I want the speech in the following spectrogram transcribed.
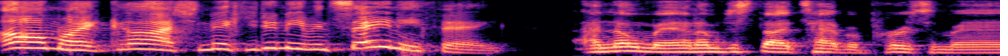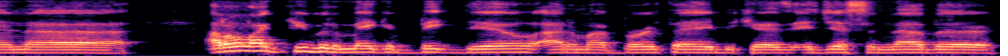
Oh my gosh, Nick, you didn't even say anything. I know, man. I'm just that type of person, man. Uh, I don't like people to make a big deal out of my birthday because it's just another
